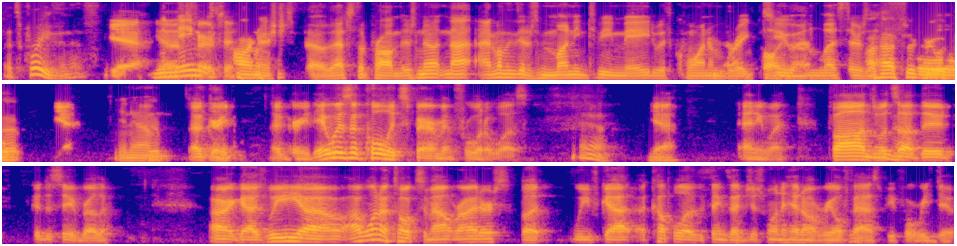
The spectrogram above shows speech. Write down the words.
that's craziness yeah, The yeah, that's name is too. tarnished, though. That's the problem. There's no, not. I don't think there's money to be made with Quantum No, Break probably Two unless there's a I have to agree with that. You know, Yep. Agreed, agreed. It was a cool experiment for what it was. yeah yeah. Anyway, Fonz, what's up, dude? Good to see you, brother. All right, guys. We uh, I want to talk some Outriders, but we've got a couple other things I just want to hit on real fast before we do.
